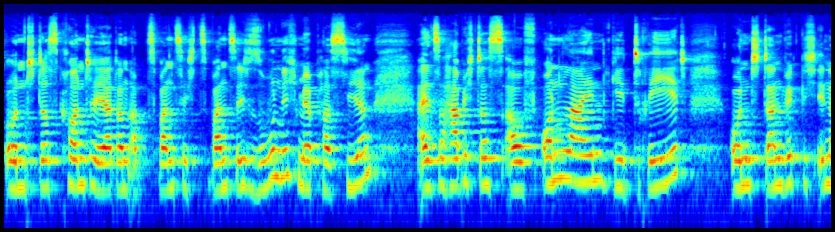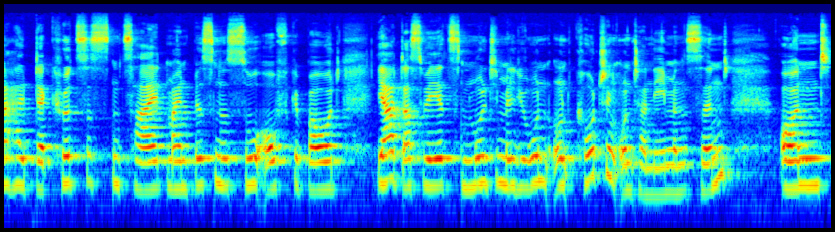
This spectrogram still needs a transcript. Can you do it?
Und das konnte ja dann ab 2020 so nicht mehr passieren. Also habe ich das auf Online gedreht und dann wirklich innerhalb der kürzesten Zeit mein Business so aufgebaut, ja, dass wir jetzt ein Multimillionen- und Coaching-Unternehmen sind. Und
